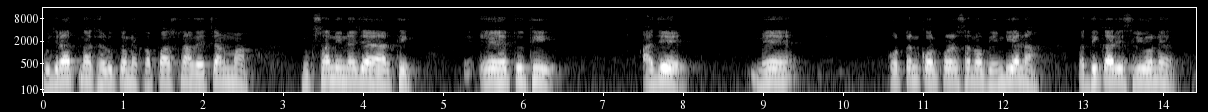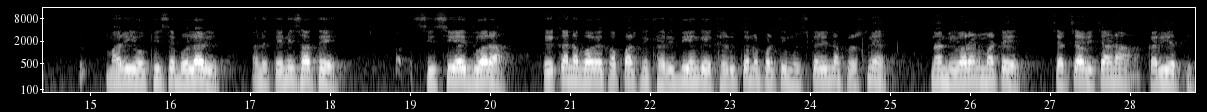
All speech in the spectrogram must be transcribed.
ગુજરાતના ખેડૂતોને કપાસના વેચાણમાં નુકસાની ન જાય આર્થિક, એ હેતુથી આજે મેં કોટન કોર્પોરેશન ઓફ ઇન્ડિયાના અધિકારીશ્રીઓને મારી ઓફિસે બોલાવી અને તેની સાથે સીસીઆઈ દ્વારા ટેકાના ભાવે કપાસની ખરીદી અંગે ખેડૂતોને પડતી મુશ્કેલીના પ્રશ્નેના નિવારણ માટે ચર્ચા વિચારણા કરી હતી.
